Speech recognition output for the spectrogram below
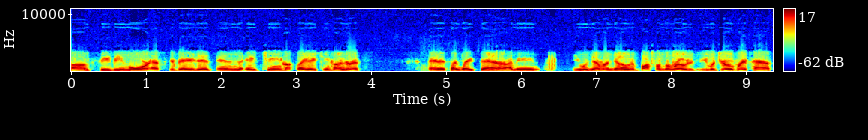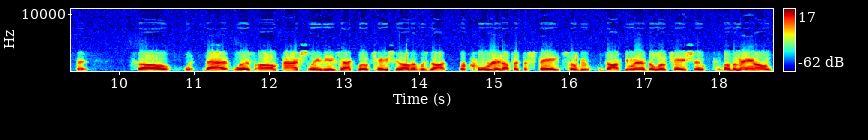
um, C.B. Moore excavated in the 18 late 1800s, and it's like right there. I mean, you would never know it from the road. You would drove right past it. So that was um, actually the exact location of it was not recorded up at the state. So we documented the location of the mound,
